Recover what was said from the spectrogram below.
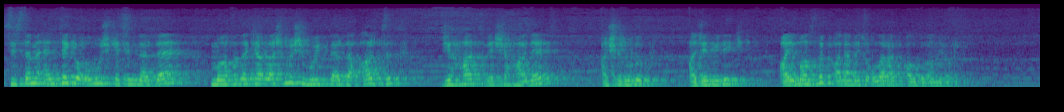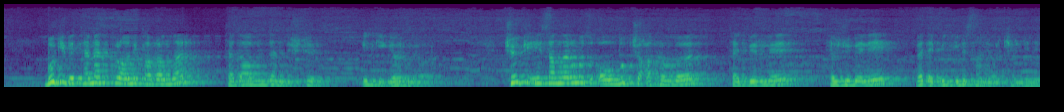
sisteme entegre olmuş kesimlerde, muhafazakarlaşmış muhitlerde artık cihat ve şehadet, aşırılık, acemilik, aymazlık alameti olarak algılanıyor. Bu gibi temel Kur'an'ı kavramlar tedavülden düştü, ilgi görmüyor. Çünkü insanlarımız oldukça akıllı, tedbirli, tecrübeli ve de bilgili sanıyor kendini.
